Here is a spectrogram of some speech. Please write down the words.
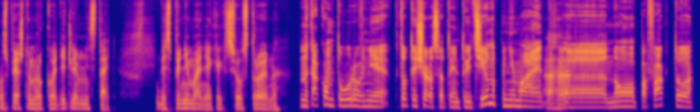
успешным руководителем не стать. Без понимания, как все устроено. На каком-то уровне кто-то еще раз это интуитивно понимает, Ага. э, но по факту,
